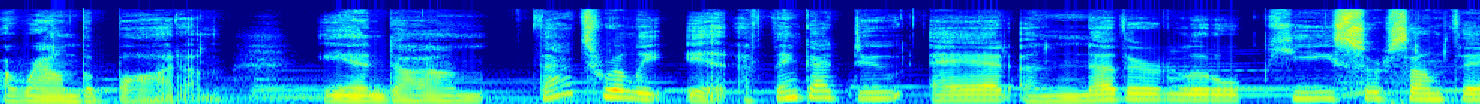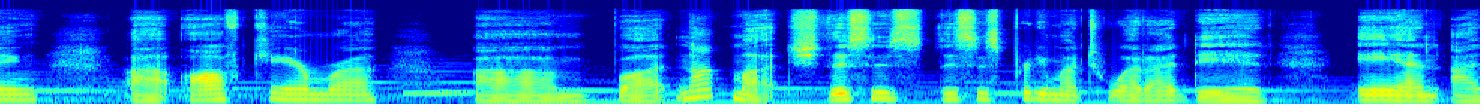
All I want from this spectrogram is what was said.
around the bottom. And um, that's really it. I think I do add another little piece or something uh, off camera um, but not much. This is this is pretty much what I did, and I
